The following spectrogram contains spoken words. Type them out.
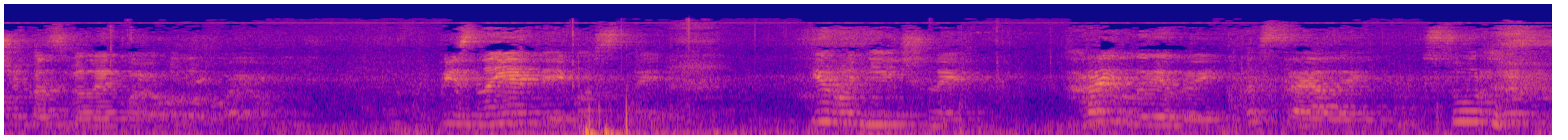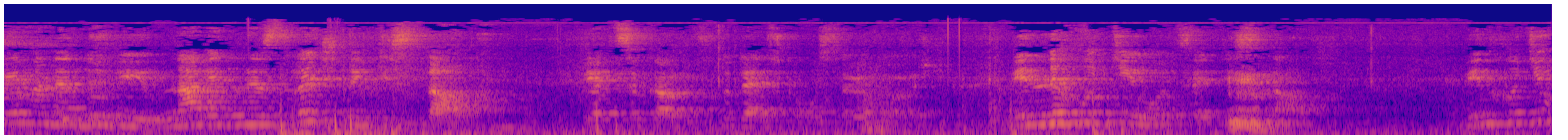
хлопчика з великою головою. Впізнаєте його сни. Іронічний, грайливий, веселий, суржик ти мене довів, навіть незвичний дістав, як це кажуть, в студентському середовищі. Він не хотів оце дістав. Він хотів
